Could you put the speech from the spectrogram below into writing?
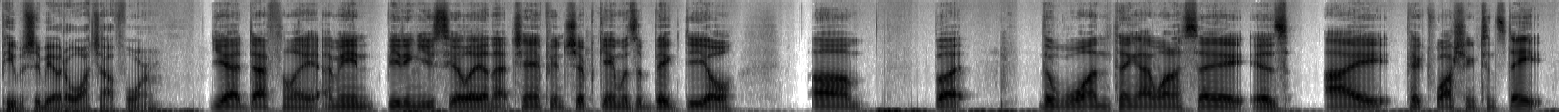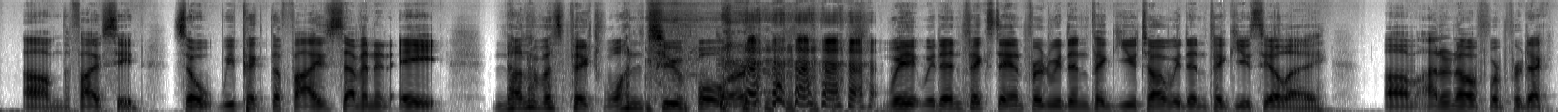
people should be able to watch out for them. Yeah, definitely. I mean, beating UCLA in that championship game was a big deal. Um, but the one thing I want to say is I picked Washington State, um, the five seed. So we picked the five, seven, and eight. None of us picked one, two, four. we we didn't pick Stanford. We didn't pick Utah. We didn't pick UCLA. Um, I don't know if we're project,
